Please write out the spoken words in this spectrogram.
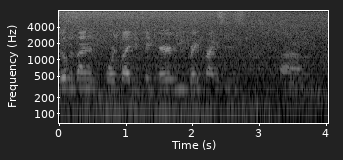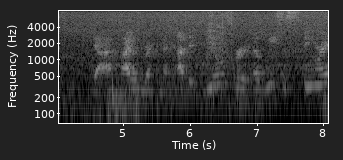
Wheel designers and Forge Light, they take care of you, great prices. Um, yeah, I highly recommend it. I think wheels for at least a Stingray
